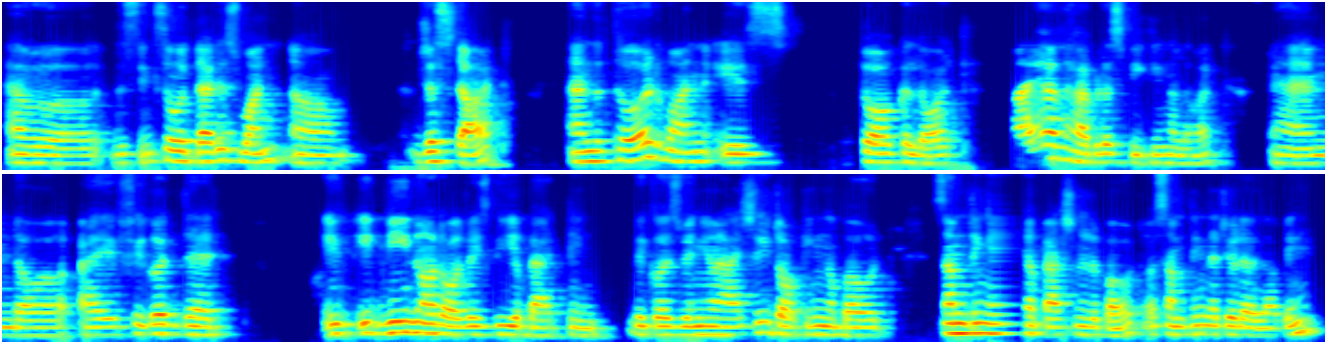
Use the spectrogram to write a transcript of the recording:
have a, this thing. So that is one. Um, just start. And the third one is talk a lot. I have a habit of speaking a lot, and uh, I figured that it, it need not always be a bad thing because when you're actually talking about something you're passionate about or something that you're developing,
